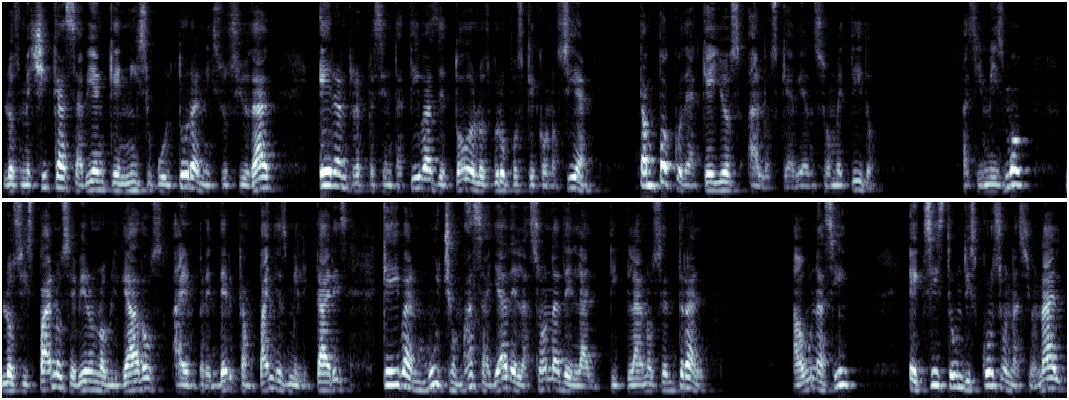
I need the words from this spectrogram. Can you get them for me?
los mexicas sabían que ni su cultura ni su ciudad eran representativas de todos los grupos que conocían, tampoco de aquellos a los que habían sometido. Asimismo, los hispanos se vieron obligados a emprender campañas militares que iban mucho más allá de la zona del altiplano central. Aún así, existe un discurso nacional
